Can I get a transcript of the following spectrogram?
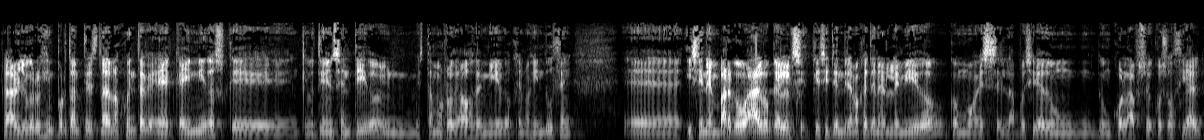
Claro, yo creo que es importante darnos cuenta que, hay miedos que, que, no tienen sentido y estamos rodeados de miedos que nos inducen eh, y sin embargo, algo que, que, sí tendríamos que tenerle miedo, como es la posibilidad de un, de un, colapso ecosocial,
